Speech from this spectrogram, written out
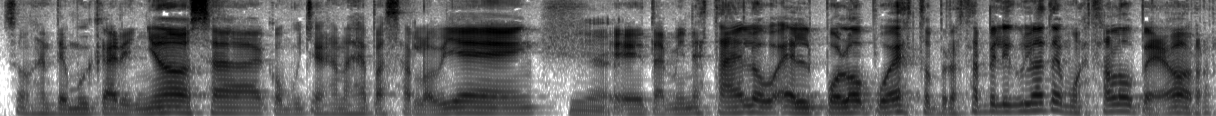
son gente muy cariñosa, con muchas ganas de pasarlo bien. Eh, también está el, el, polo opuesto, pero esta película te muestra lo peor.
